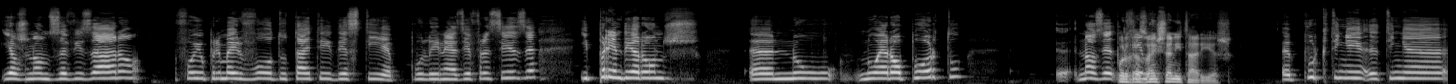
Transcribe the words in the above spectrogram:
eles não nos avisaram foi o primeiro voo do Tahiti desse dia, Polinésia Francesa, e prenderam-nos uh, no, no aeroporto. Uh, nós, Por razões sanitárias. Uh, porque tinha, tinha,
